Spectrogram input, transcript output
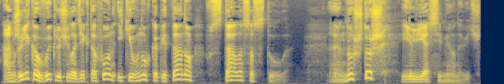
Анжелика выключила диктофон и, кивнув капитану, встала со стула. Ну что ж, Илья Семенович,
